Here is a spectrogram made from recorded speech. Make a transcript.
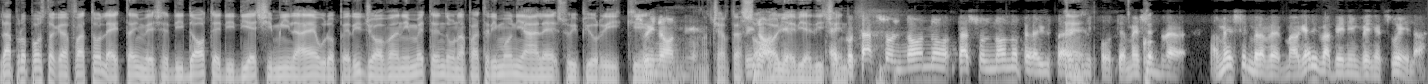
la proposta che ha fatto Letta invece di dote di 10.000 euro per i giovani mettendo una patrimoniale sui più ricchi, sui nonni, una certa soglia nonni. e via dicendo. Ecco, tasso il nonno, tasso il nonno per aiutare eh. il nipote, a me, sembra, a me sembra, magari va bene in Venezuela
